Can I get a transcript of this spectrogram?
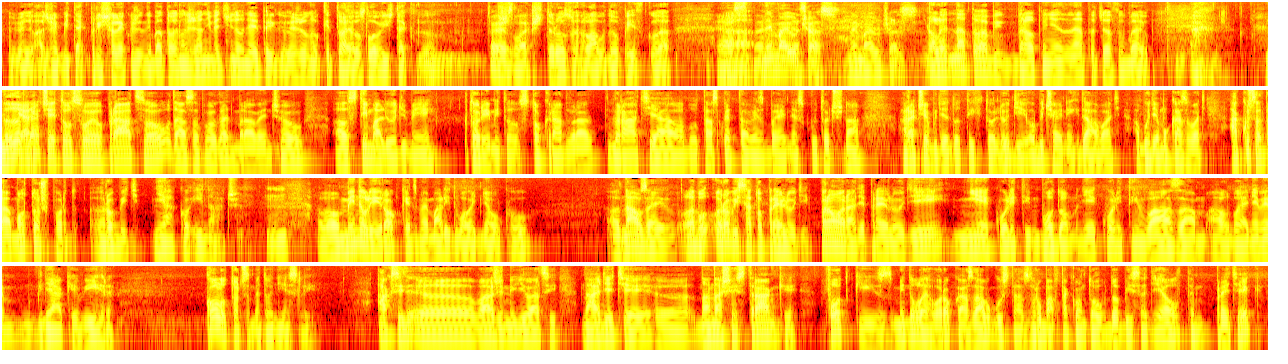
Že, a že by tak prišiel akože debatovať, no, že oni väčšinou neprídu, vieš, no, keď to aj oslovíš, tak no, to je zle. Štros hlavu do piesku a, jasné, a nemajú jasné. čas, nemajú čas. Ale na to, aby bral peniaze, na to času majú. No, ja radšej tou svojou prácou, dá sa povedať, mravenčou, s týma ľuďmi, ktorí mi to stokrát vrátia, lebo tá spätná väzba je neskutočná. Radšej budem do týchto ľudí obyčajných dávať a budem ukazovať, ako sa dá motoršport robiť nejako ináč. Hmm. Minulý rok, keď sme mali dvojdňovku, naozaj, lebo robí sa to pre ľudí. V prvom rade pre ľudí, nie kvôli tým bodom, nie kvôli tým vázam, alebo ja neviem, k nejakej výhre. Kolotoč sme doniesli. Ak si, e, vážení diváci, nájdete e, na našej stránke fotky z minulého roka, z augusta, zhruba v takomto období sa dial ten pretek,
